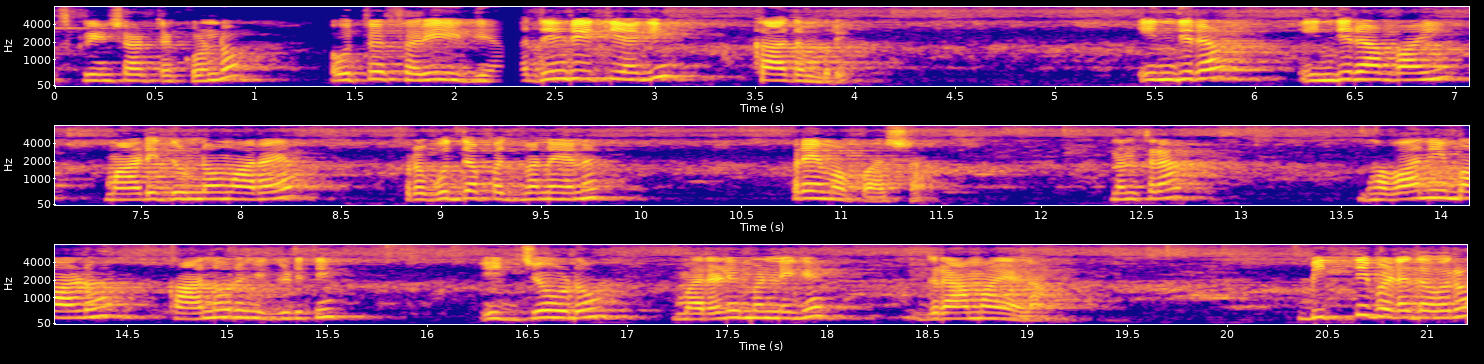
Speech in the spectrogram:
ಸ್ಕ್ರೀನ್ಶಾಟ್ ತಗೊಂಡು ಉತ್ತರ ಸರಿ ಇದೆಯಾ? ಅದೇ ರೀತಿಯಾಗಿ ಕಾದಂಬರಿ. ಇಂದಿರಾ, ಇಂದಿರಾಬಾಯಿ, ಮಾಡಿದುಣ್ಣೋ ಮಾರಾಯ, ಪ್ರಬುದ್ಧ ಪದ್ಮನಯನ ಪ್ರೇಮಪಾಶ ನಂತರ, ಭವಾನಿ ಬಾಳು, ಕಾನೂರು ಹೆಗ್ಗಡತಿ ಇಜ್ಜೋಡು ಮರಳಿ ಮಣ್ಣಿಗೆ ಗ್ರಾಮಾಯಣ. ಬಿತ್ತಿ ಬೆಳೆದವರು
